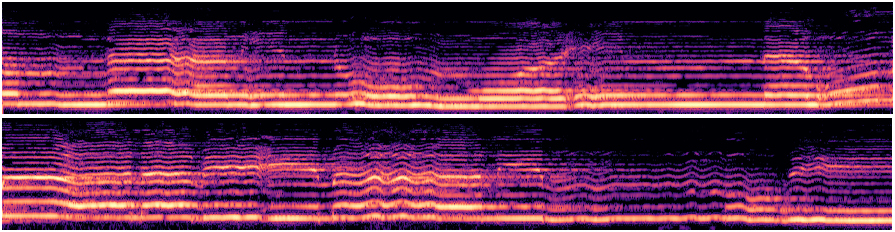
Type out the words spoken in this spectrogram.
فانتقمنا منهم وإنهما لبإمام مبين.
